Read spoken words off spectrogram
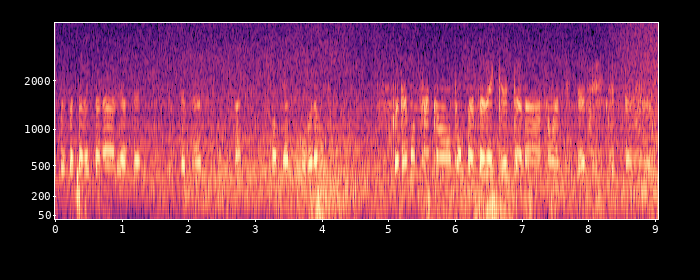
vous pouvez passer avec Tana, allez à 7, 7, 9, 5, 34, c'est bon, voilà vous. Côte à 50, on passe avec Tana, 128, 9 et 8, 7, 9.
